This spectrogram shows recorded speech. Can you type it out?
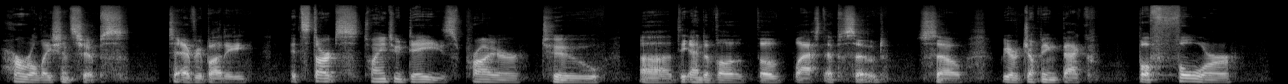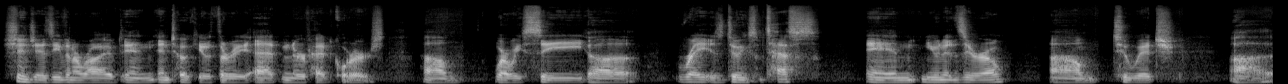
her relationships to everybody. It starts 22 days prior to uh, the end of the, the last episode. So we are jumping back before Shinji has even arrived in, in Tokyo 3 at NERV headquarters, um, where we see uh, Rei is doing some tests in Unit Zero, um, to which uh,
